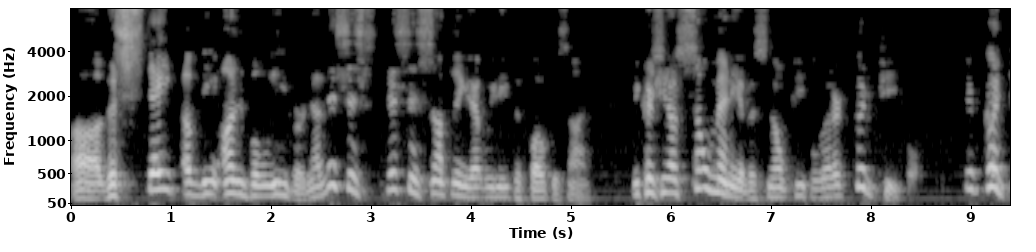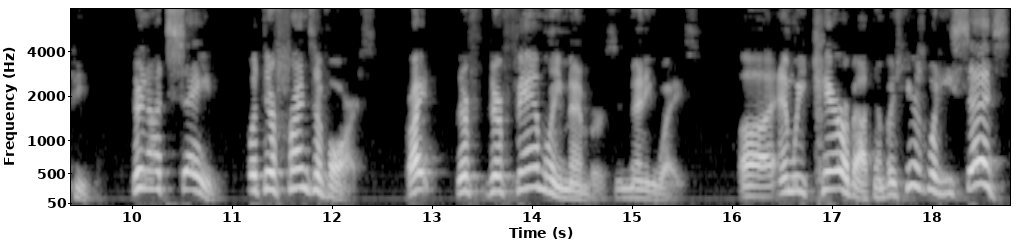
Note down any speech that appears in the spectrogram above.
uh, the state of the unbeliever. Now, this is this is something that we need to focus on. Because, you know, so many of us know people that are good people. They're good people. They're not saved, but they're friends of ours, right? They're, they're family members in many ways. Uh, and we care about them. But here's what he says.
